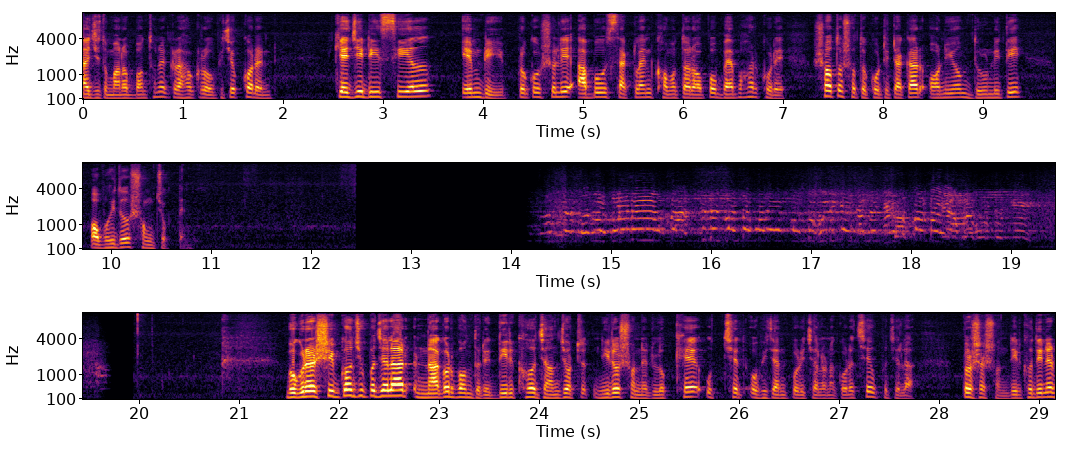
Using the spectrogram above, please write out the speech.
আয়োজিত মানববন্ধনে গ্রাহকরা অভিযোগ করেন, কেজিডিসিএল এমডি প্রকৌশলী আবু সাকলাইন ক্ষমতার অপব্যবহার করে শত শত কোটি টাকার অনিয়ম, দুর্নীতি, অবৈধ সংযোগ দেন। বগুড়ার শিবগঞ্জ উপজেলার নাগরবন্দরে দীর্ঘ যানজট নিরসনের লক্ষ্যে উচ্ছেদ অভিযান পরিচালনা করেছে উপজেলা প্রশাসন। দীর্ঘদিনের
